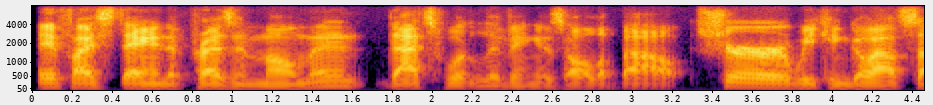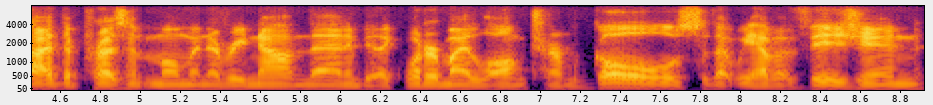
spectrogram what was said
if I stay in the present moment, that's what living is all about. Sure, we can go outside the present moment every now and then and be like, what are my long term goals so that we have a vision,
